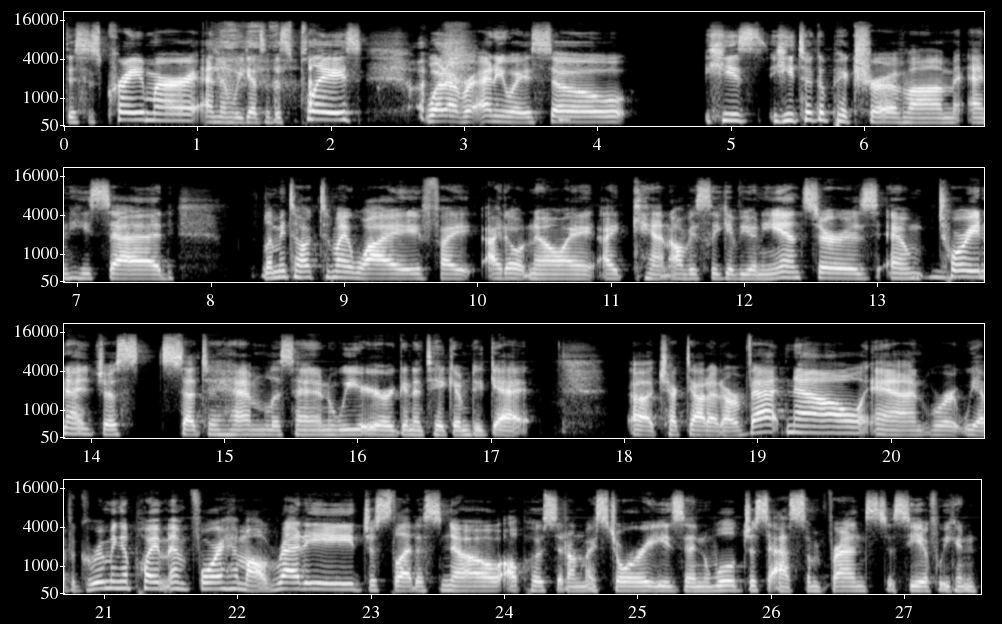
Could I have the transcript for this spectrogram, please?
this is Kramer. And then we get to this place, whatever. Anyway, so he's, he took a picture of him and he said, let me talk to my wife. I, I don't know. I, I can't obviously give you any answers. And Tori and I just said to him, listen, we are going to take him to get uh, checked out at our vet now, and we're we have a grooming appointment for him already. Just let us know. I'll post it on my stories, and we'll just ask some friends to see if we can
